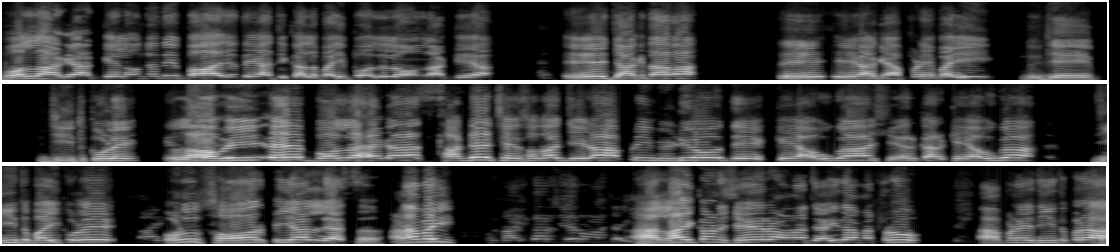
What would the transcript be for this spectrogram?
ਬੁੱਲ ਆ ਗਿਆ, ਅੱਗੇ ਲਾਉਂਦੇ ਹੁੰਦੇ ਬਾਜ ਤੇ, ਅੱਜ ਕੱਲ ਬਾਈ ਬੁੱਲ ਲਾਉਣ ਲੱਗ ਗਏ ਆ। ਇਹ ਜਗਦਾ ਵਾ ਤੇ ਇਹ ਆ ਗਿਆ ਆਪਣੇ ਬਾਈ ਦੂਜੇ ਜੀਤ ਕੋਲੇ। ਲਓ ਵੀ, ਇਹ ਬੁੱਲ ਹੈਗਾ 650 ਦਾ, ਜਿਹੜਾ ਆਪਣੀ ਵੀਡੀਓ ਦੇਖ ਕੇ ਆਊਗਾ, ਸ਼ੇਅਰ ਕਰਕੇ ਆਊਗਾ ਜੀਤ ਬਾਈ ਕੋਲੇ, ਉਹਨੂੰ 100 ਰੁਪਿਆ ਲੈਸ। ਹਨਾ ਬਾਈ? ਹਾਂ ਲਾਈਕ ਔਨ ਸ਼ੇਅਰ ਹੋਣਾ ਚਾਹੀਦਾ ਮਿੱਤਰੋ। ਆਪਣੇ ਜੀਤ ਭਰਾ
